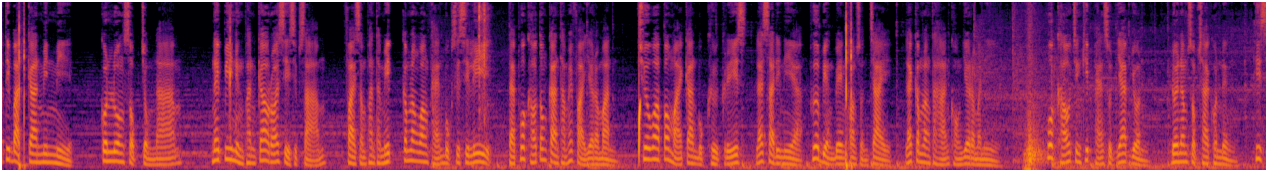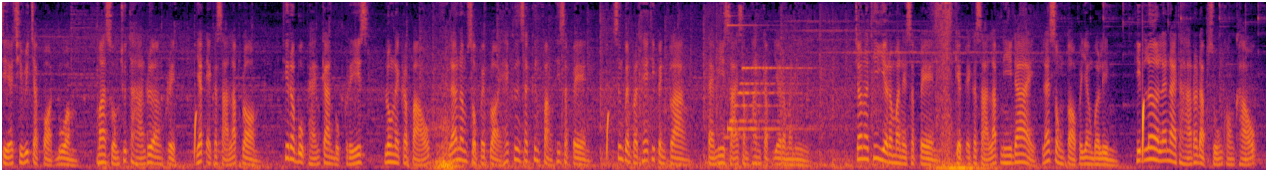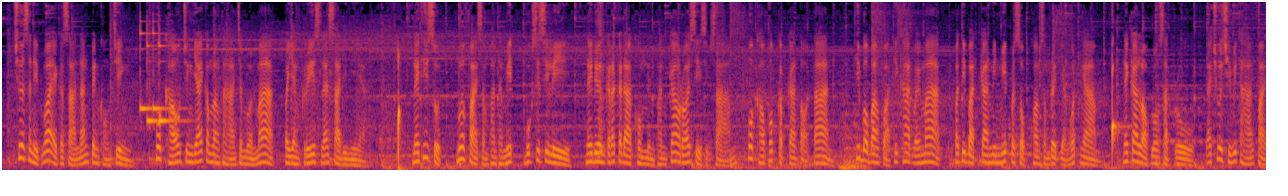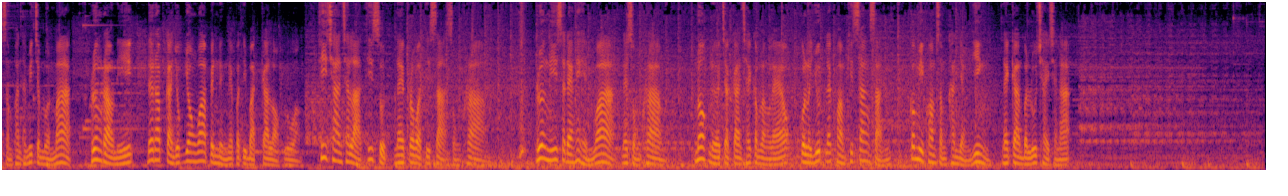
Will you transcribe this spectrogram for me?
ปฏิบัติการมินมีดกลลวงศพจมน้ำ ในปี 1943 ฝ่ายสัมพันธมิตรกำลังวางแผนบุกซิซิลี แต่พวกเขาต้องการทำให้ฝ่ายเยอรมัน เชื่อว่าเป้าหมายการบุกคือกรีซและซาดิเนียเพื่อเบี่ยงเบนความสนใจ และกำลังทหารของเยอรมนี พวกเขาจึงคิดแผนสุดแยบยลโดยนำศพชายคนหนึ่งที่เสียชีวิตจากปอดบวม มาสวมชุดทหารเรืออังกฤษ ยัดเอกสารลับปลอมที่ระบุแผนการบุกกรีซลงในกระเป๋า แล้วนำศพไปปล่อยให้ขึ้นซัดขึ้นฝั่งที่สเปน ซึ่งเป็นประเทศที่เป็นกลาง แต่มีสายสัมพันธ์กับเยอรมนี เจ้าหน้าที่เยอรมันในสเปน เก็บเอกสารลับนี้ได้ และส่งต่อไปยังเบอร์ลิน ฮิตเลอร์และนายทหารระดับสูงของเขา เชื่อสนิทว่าเอกสารนั้นเป็นของจริง พวกเขาจึงย้ายกำลังทหารจำนวนมากไปยังกรีซและซาดิเนีย ในที่สุดเมื่อฝ่ายสัมพันธมิตรบุกซิซิลี ในเดือนกรกฎาคม 1943 พวกเขาพบกับการต่อต้าน ที่เบาบางกว่าที่คาดไว้มาก ปฏิบัติการมินมิตรประสบความสำเร็จอย่างงดงาม ในการหลอกลวงศัตรู และช่วยชีวิตทหารฝ่ายสัมพันธมิตรจำนวนมาก เรื่องราวนี้ได้รับการยกย่องว่าเป็นหนึ่งในปฏิบัติการหลอกลวง ที่ชาญฉลาดที่สุดในประวัติศาสตร์สงคราม เรื่องนี้แสดงให้เห็นว่าในสงคราม นอกเหนือจากการใช้กำลังแล้ว กลยุทธ์และความคิดสร้างสรรค์ก็มีความสำคัญอย่างยิ่งในการบรรลุชัยชนะ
